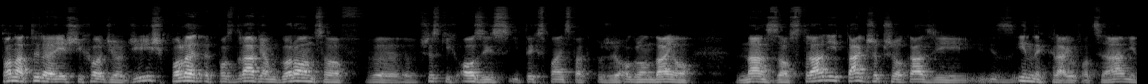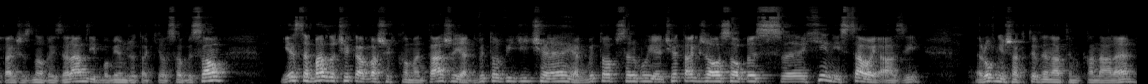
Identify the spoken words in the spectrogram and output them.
to na tyle, jeśli chodzi o dziś. Pozdrawiam gorąco wszystkich Ozis i tych z Państwa, którzy oglądają nas z Australii, także przy okazji z innych krajów Oceanii, także z Nowej Zelandii, bo wiem, że takie osoby są. Jestem bardzo ciekaw Waszych komentarzy, jak Wy to widzicie, jak Wy to obserwujecie, także osoby z Chin i z całej Azji, również aktywne na tym kanale.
